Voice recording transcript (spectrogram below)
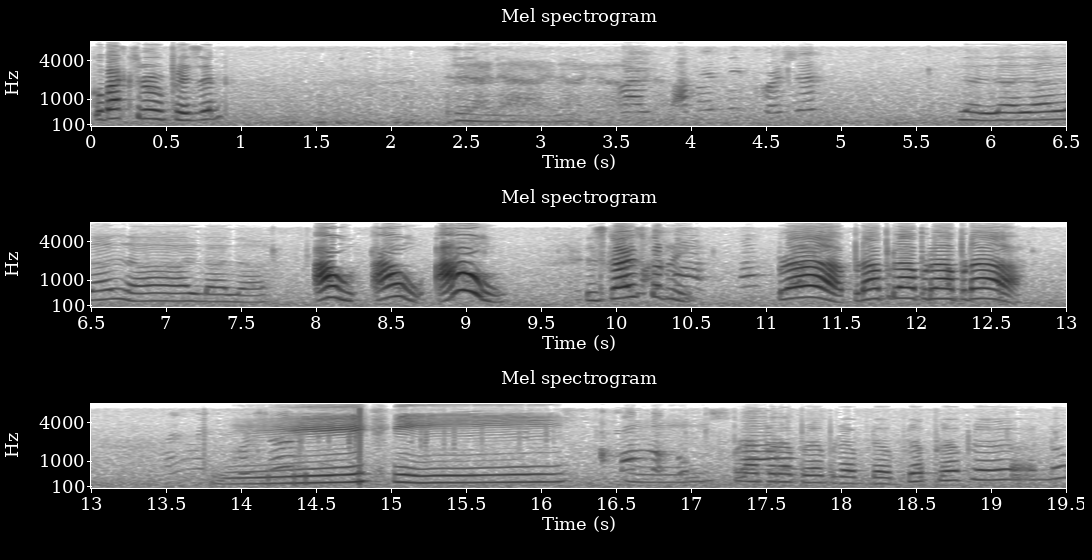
Go back to the prison. La la la la la la la. Ow! Ow! Ow! This guy's gonna be. Bruh! Bruh! Bruh! Bruh! Bruh! Blah blah blah blah blah blah blah blah. No.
